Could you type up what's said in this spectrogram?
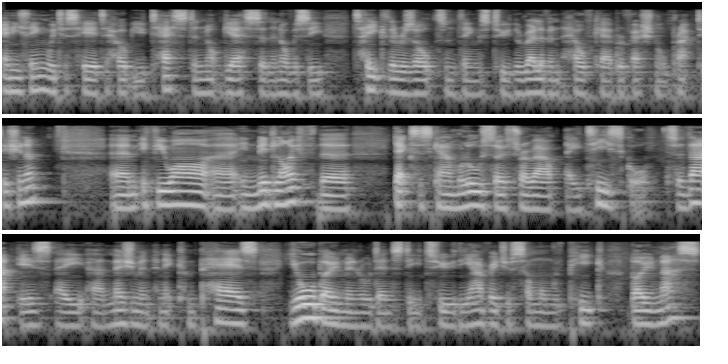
anything. We're just here to help you test and not guess, and then obviously take the results and things to the relevant healthcare professional practitioner. Um, if you are uh, in midlife, the DEXA scan will also throw out a T score. So that is a, a, measurement and it compares your bone mineral density to the average of someone with peak bone mass.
